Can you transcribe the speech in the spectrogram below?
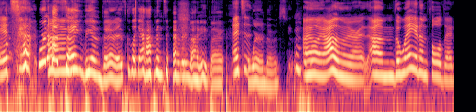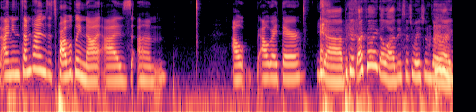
it's we're not um, saying be embarrassed because like it happens to everybody, but it's we're embarrassed. I like I was embarrassed. Um the way it unfolded. I mean, sometimes it's probably not as um out out right there. Yeah, because I feel like a lot of these situations are like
